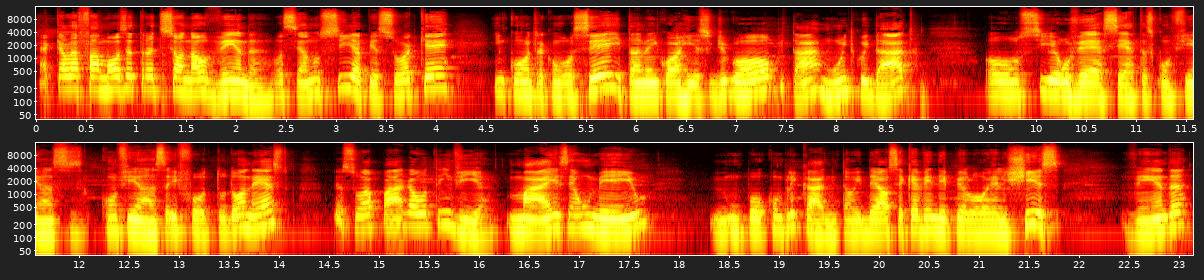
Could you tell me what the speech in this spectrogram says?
é aquela famosa tradicional venda. Você anuncia, a pessoa quer, encontra com você e também corre risco de golpe, tá? Muito cuidado. Ou se houver certas confianças confiança e for tudo honesto, a pessoa paga, a outra envia. Mas é um meio um pouco complicado. Então, o ideal, você quer vender pelo OLX, venda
